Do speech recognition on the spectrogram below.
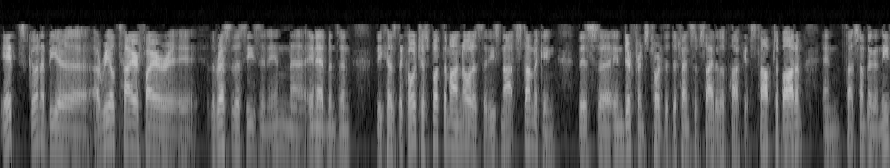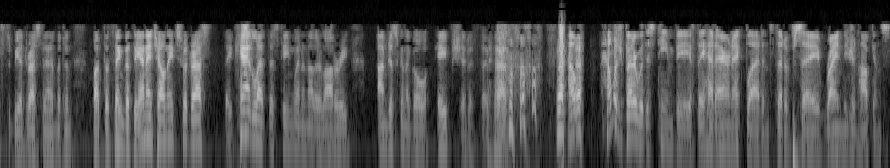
it's going to be a, a real tire fire uh, the rest of the season in uh, in Edmonton because the coach has put them on notice that he's not stomaching this uh, indifference toward the defensive side of the puck. It's top to bottom and something that needs to be addressed in Edmonton. But the thing that the NHL needs to address, they can't let this team win another lottery. I'm just going to go ape shit if they have. how, how much better would this team be if they had Aaron Ekblad instead of, say, Ryan Nugent Hopkins?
